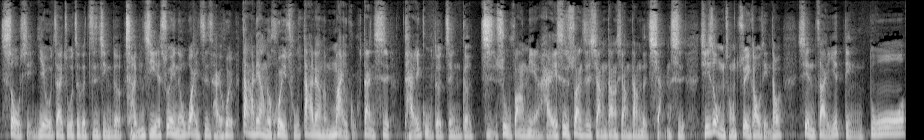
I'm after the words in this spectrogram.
寿险也有在做这个资金的承接，所以呢外资才会大量的汇出，大量的卖股。但是台股的整个指数方面还是算是相当相当的强强势，其实我们从最高点到现在也顶多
